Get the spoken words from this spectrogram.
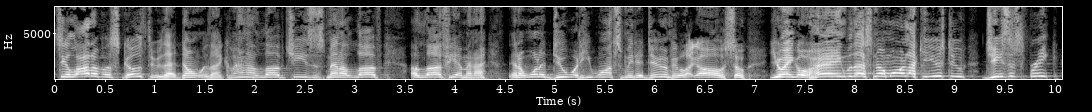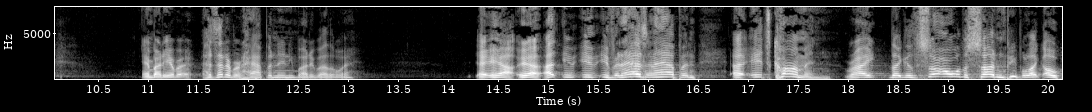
See, a lot of us go through that, don't we? Like, man, I love Jesus. Man, I love, I love him, and I and I want to do what he wants me to do. And people are like, oh, so you ain't gonna hang with us no more like you used to, Jesus freak? Anybody ever has that ever happened to anybody, by the way? Yeah, yeah. If, if it hasn't happened, uh, it's common, right? Like it's all of a sudden people are like, oh,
